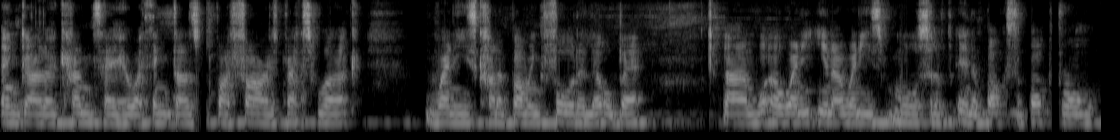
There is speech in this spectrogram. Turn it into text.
N'Golo Kante, who I think does by far his best work when he's kind of bombing forward a little bit, um, or when he, you know when he's more sort of in a box to box role.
